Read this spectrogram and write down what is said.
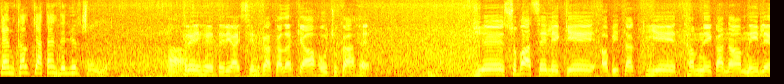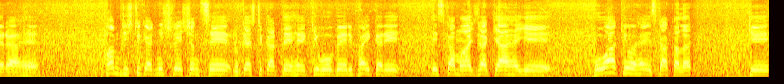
केमिकल क्या दलील ये दरिया सिंध का कलर क्या हो चुका है? ये सुबह से लेके अभी तक ये थमने का नाम नहीं ले रहा है। हम डिस्ट्रिक्ट एडमिनिस्ट्रेशन से रिक्वेस्ट करते हैं कि वो वेरीफाई करे इसका माजरा क्या है, ये हुआ क्यों है इसका कलर, कि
